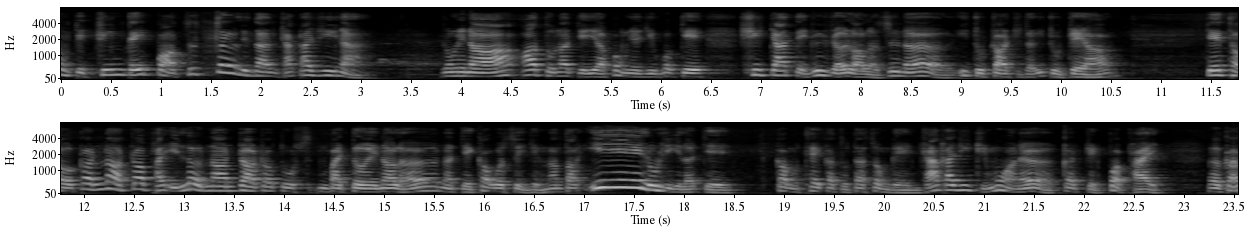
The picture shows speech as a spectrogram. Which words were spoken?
xong thì chính để bỏ sư sư liền là trả cái gì nè. Rồi liền nó, ở tụ nó thì giờ phong nhà gì qua kia si cha để rưỡi rỡ lò là sư nữa ít tụ trò chỉ được ít tụ trẻ. Chế thầu có nó cho phải ít lỡ nó cho cho tụ bài tơi nó lỡ, nó chế có ô sử dụng nó to ít lũ lì là chế ก็มันเทก็ตัวตาส่งเงินช้าก็ยิ่งจีมัวเนอะก็จึงปลอดภัยเออก็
